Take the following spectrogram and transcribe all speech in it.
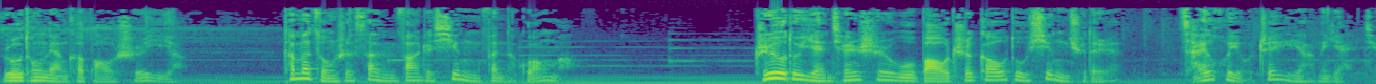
如同两颗宝石一样，他们总是散发着兴奋的光芒。只有对眼前事物保持高度兴趣的人，才会有这样的眼睛。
